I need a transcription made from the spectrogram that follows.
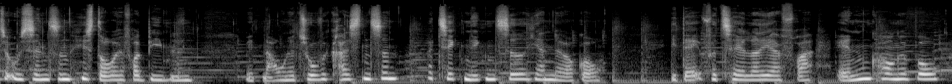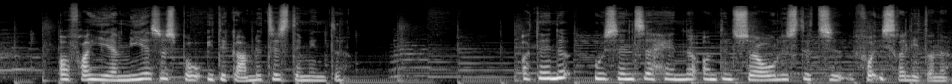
til udsendelsen Historie fra Bibelen. Mit navn er Tove Christensen, og teknikken sidder Jan Nørgaard. I dag fortæller jeg fra anden kongebog og fra Jeremias' bog i det gamle testamente. Og denne udsendelse handler om den sørgeligste tid for israelitterne.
